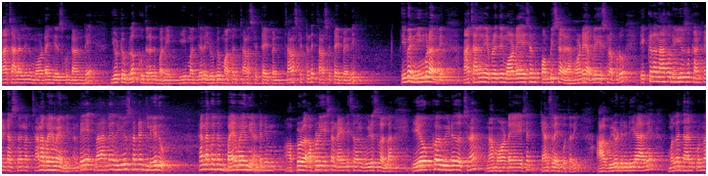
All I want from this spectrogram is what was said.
నా ఛానల్ నేను మోటైన్ చేసుకుంటా అంటే యూట్యూబ్లో కుదరని పని. ఈ మధ్యలో యూట్యూబ్ మాత్రం చాలా స్ట్రిక్ట్ అయిపోయింది. చాలా స్ట్రిక్ట్ అంటే చాలా స్ట్రిక్ట్ అయిపోయింది. ఈవెన్ నేను కూడా అంతే. నా ఛానల్ని ఎప్పుడైతే మోటైజేషన్ పంపించినా కదా మోడరేషన్ అప్లై చేసినప్పుడు ఇక్కడ నాకు రివ్యూస్ కంటెంట్ వస్తుంది నాకు చాలా భయమైంది. అంటే నా దాంట్లో రివ్యూస్ కంటెంట్ లేదు. కానీ నాకు కొంచెం భయమైంది. అంటే నేను అప్లోడ్ అప్లోడ్ చేసిన నైంటీ సెవెన్ వీడియోస్లల్లో ఏ ఒక్క వీడియో వచ్చినా నా మోడరేషన్ క్యాన్సిల్ అయిపోతుంది. ఆ వీడియో డిలీట్ చేయాలి మళ్ళీ దానికి ఉన్న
